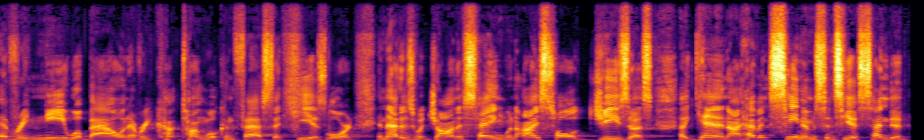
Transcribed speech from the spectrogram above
Every knee will bow and every tongue will confess that he is Lord. And that is what John is saying. When I saw Jesus again, I haven't seen him since he ascended,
